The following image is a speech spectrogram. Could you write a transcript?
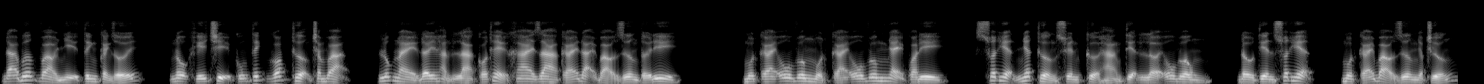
Đã bước vào nhị tinh cảnh giới, nộ khí trị cũng tích góp thượng trăm vạn, lúc này đây hẳn là có thể khai ra cái đại bảo dương tới đi. Một cái ô vương một cái ô vương nhảy qua đi, xuất hiện nhất thường xuyên cửa hàng tiện lợi ô vương, đầu tiên xuất hiện, một cái bảo dương nhập trướng.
